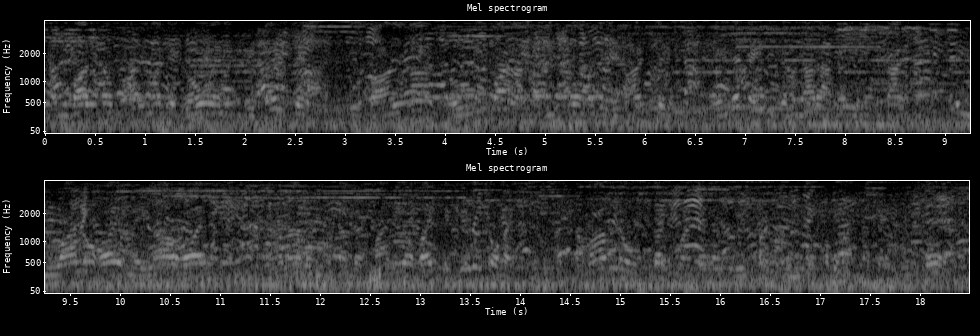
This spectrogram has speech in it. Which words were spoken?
ખંભાતના પાણીમાં જે ઘઉં એની પેટર્ન છે, એ બાલના ઘઉંની પણ આખા વિશ્વમાં ડિમાન્ડ છે, એને કઈ રીતે વધારે આગળ લઈ શકાય? કે યુવાનો હોય, મહિલાઓ હોય, ઘણા મોટા વેપારીઓ હોય કે ખેડૂતો હોય, આ તમામને ઉત્કર્ષ માટેના જે પણ છે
